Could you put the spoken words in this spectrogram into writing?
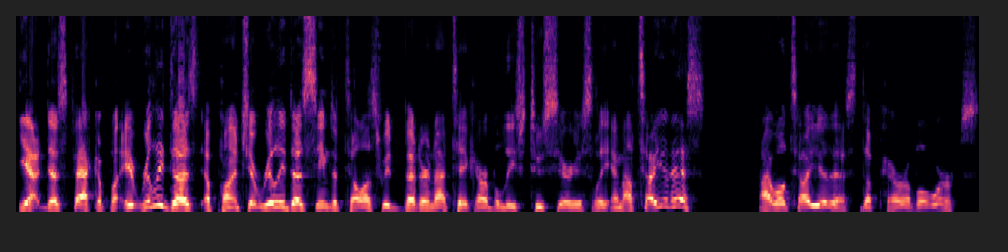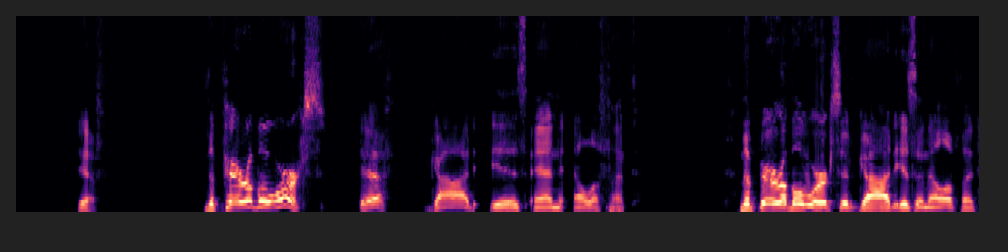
Yeah, it does pack a punch. It really does a punch. It really does seem to tell us we'd better not take our beliefs too seriously. And I'll tell you this. I will tell you this. The parable works. If. The parable works. If God is an elephant. The parable works if God is an elephant.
